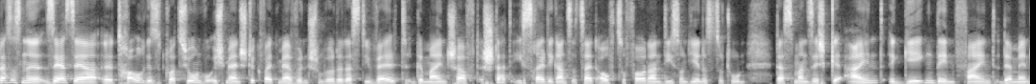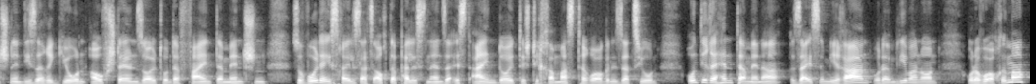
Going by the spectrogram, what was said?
das ist eine sehr, sehr äh, traurige Situation, wo ich mir ein Stück weit mehr wünschen würde, dass die Weltgemeinschaft, statt Israel die ganze Zeit aufzufordern, dies und jenes zu tun, dass man sich geeint gegen den Feind der Menschen in dieser Region aufstellen sollte. Und der Feind der Menschen, sowohl der Israelis als auch der Palästinenser, ist eindeutig die Hamas-Terrororganisation und ihre Hintermänner, sei es im Iran oder im Libanon oder wo auch immer.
